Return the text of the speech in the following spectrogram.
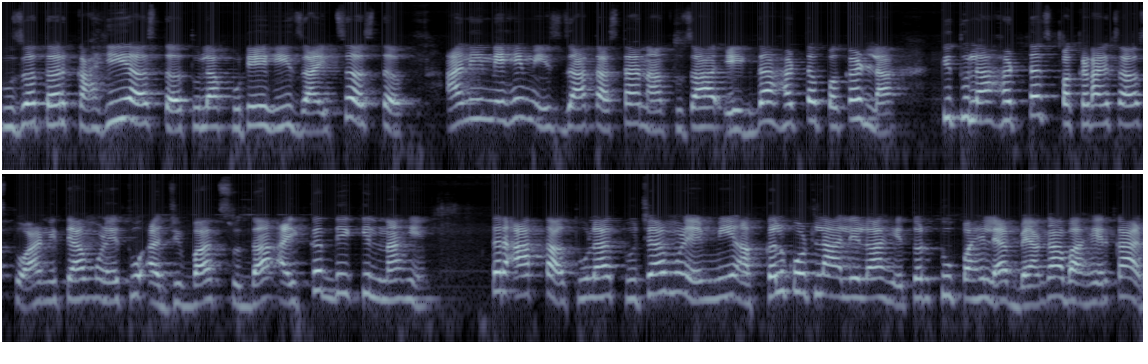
तुझं तर काहीही असतं. तुला कुठेही जायचं असतं. आणि नेहमीच जात असताना तुझा एकदा हट्ट पकडला की तुला हट्टच पकडायचा असतो. आणि त्यामुळे तू अजिबात सुद्धा ऐकत देखील नाही. तर आता तुला तुझ्यामुळे मी अक्कलकोटला आलेलो आहे तर तू पहिल्या बॅगा बाहेर काढ.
